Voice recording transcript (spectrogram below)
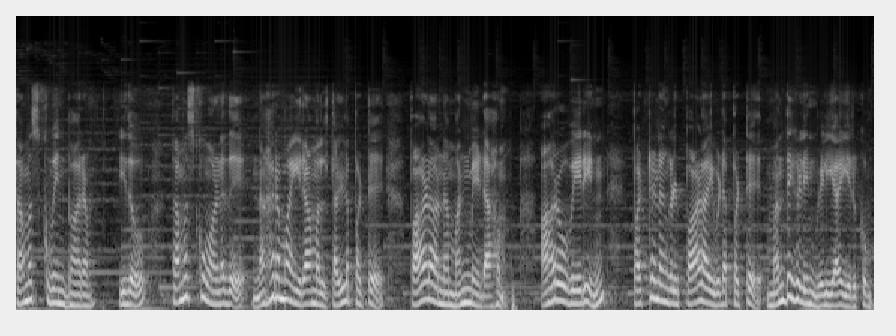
தமஸ்குவின் பாரம் இதோ தமஸ்குவானது நகரமாயிராமல் தள்ளப்பட்டு பாழான மண்மேடாகும். ஆரோவேரின் பட்டணங்கள் பாழாய் விடப்பட்டு மந்தைகளின் வெளியாயிருக்கும்.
